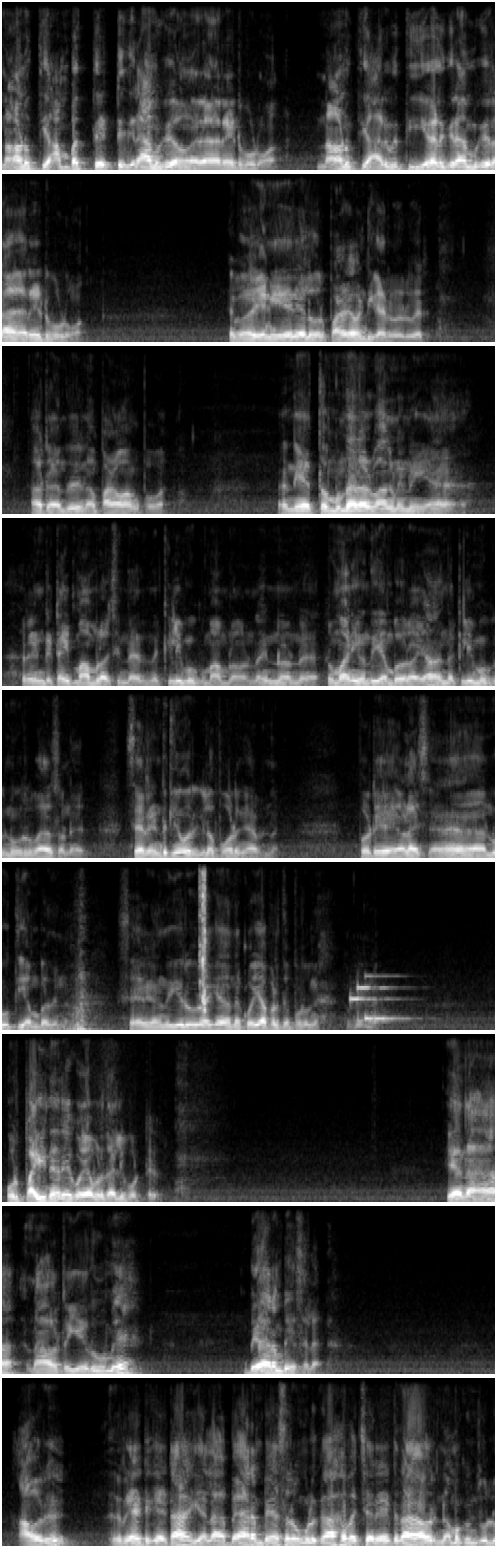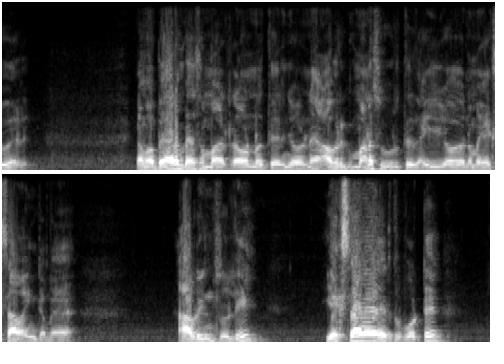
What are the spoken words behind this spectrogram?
நானூற்றி ஐம்பத்தெட்டு கிராமுக்கு அவன் ரேட்டு போடுவான். நானூற்றி அறுபத்தி ஏழு கிராமுக்கு ரா- ரேட்டு போடுவான். இப்போ எங்கள் ஏரியாவில் ஒரு பழ வண்டிக்காரர் வருவார். அவர்கிட்ட வந்து நான் பழம் வாங்க போவேன். நேற்று முந்தா நாள் வாங்கினேன்னு ரெண்டு டைப் மாம்பழம் வச்சுருந்தார். இந்த கிளிமூக்கு மாம்பழம் ஒன்று இன்னொன்று ருமானி வந்து எண்பது ரூபாயும் அந்த கிளிமூக்கு நூறுரூவா சொன்னார். சரி ரெண்டுத்துலேயும் ஒரு கிலோ போடுங்க அப்படின்னு. போட்டு எவ்வளோ ஆச்சுன்னா நூற்றி எண்பதுன்னு. சரி அந்த இருபது ரூபாய்க்கு அந்த கொய்யாப்பழத்தை போடுங்க அப்படின்னு. ஒரு பை நிறைய கொய்யாப்பழத்தை அள்ளி போட்டு. ஏன்னா நான் அவர்கிட்ட எதுவுமே பேரம் பேசலை. அவர் ரேட்டு கேட்டால் எல்லா பேரம் பேசுகிறவங்களுக்காக வச்ச ரேட்டு தான் அவர் நமக்குன்னு சொல்லுவார். நம்ம பேரம் பேச மாட்டோம்னு தெரிஞ்ச உடனே அவருக்கு மனசு உறுத்துது. ஐயோ நம்ம எக்ஸ்ட்ரா வாங்கிட்டோமே அப்படின்னு சொல்லி எக்ஸ்ட்ராவாக எடுத்து போட்டு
